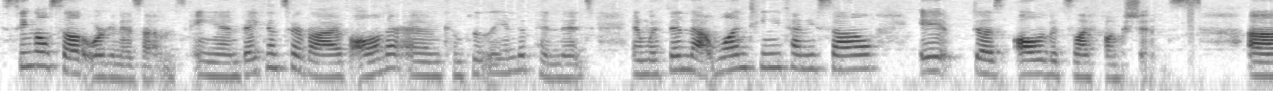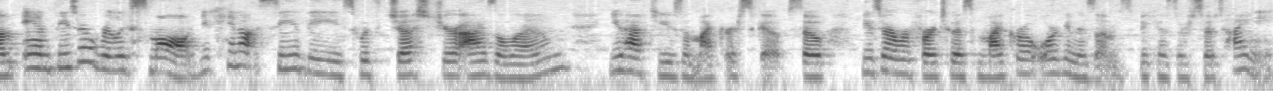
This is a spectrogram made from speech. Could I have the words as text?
single-celled organisms, and they can survive all on their own, completely independent, and within that one teeny tiny cell, it does all of its life functions. Um, and these are really small. You cannot see these with just your eyes alone. You have to use a microscope. So these are referred to as microorganisms because they're so tiny.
